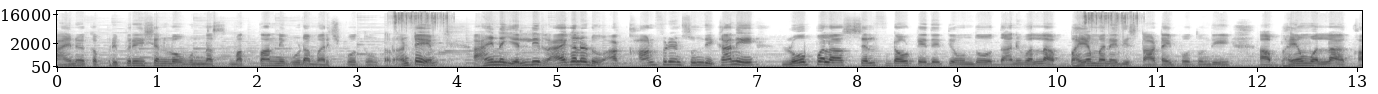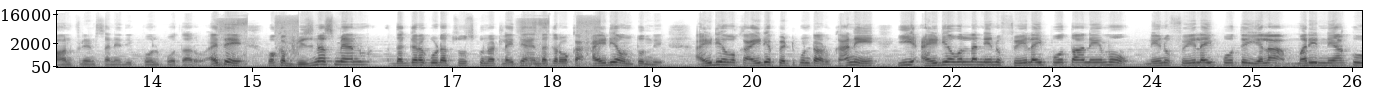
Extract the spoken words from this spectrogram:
ఆయన యొక్క ప్రిపరేషన్లో ఉన్న మొత్తాన్ని కూడా మర్చిపోతూ ఉంటారు. అంటే ఆయన వెళ్ళి రాయగలడు ఆ కాన్ఫిడెన్స్ ఉంది. కానీ లోపల సెల్ఫ్ డౌట్ ఏదైతే ఉందో దానివల్ల భయం అనేది స్టార్ట్ అయిపోతుంది. ఆ భయం వల్ల కాన్ఫిడెన్స్ అనేది కోల్పోతారు. అయితే ఒక బిజినెస్ మ్యాన్ దగ్గర కూడా చూసుకున్నట్లయితే ఆయన దగ్గర ఒక ఐడియా ఉంటుంది. ఐడియా ఒక ఐడియా పెట్టుకుంటారు. కానీ ఈ ఐడియా వల్ల నేను ఫెయిల్ అయిపోతానేమో నేను ఫెయిల్ అయిపోతే ఎలా? మరి నాకు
